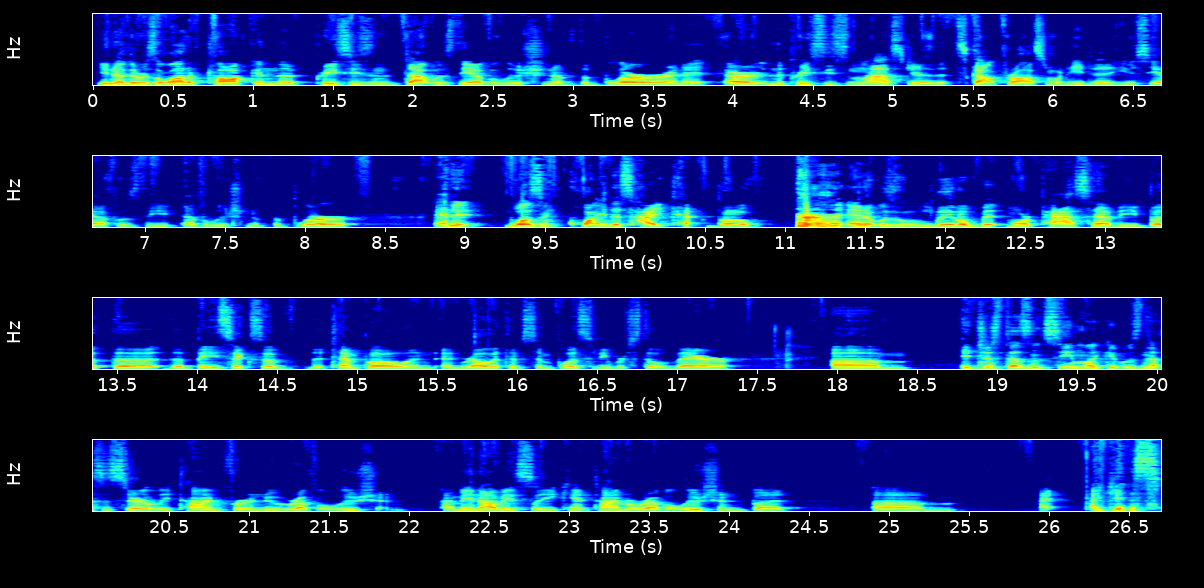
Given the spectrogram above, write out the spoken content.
you know there was a lot of talk in the preseason that that was the evolution of the blur, and it or in the preseason last year that Scott Frost and what he did at UCF was the evolution of the blur, and it wasn't quite as high tempo and it was a little bit more pass heavy, but the the basics of the tempo and, and relative simplicity were still there. Um, it just doesn't seem like it was necessarily time for a new revolution. I mean, obviously you can't time a revolution, but um, I, I, guess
